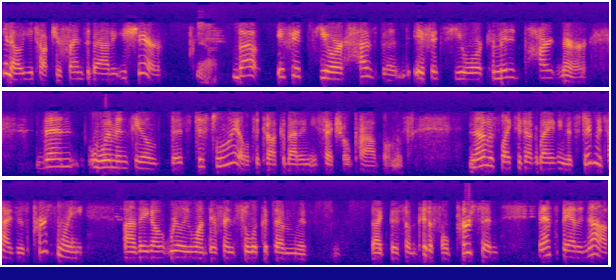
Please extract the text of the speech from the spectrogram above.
you know you talk to your friends about it you share yeah but if it's your husband if it's your committed partner then women feel that it's disloyal to talk about any sexual problems. None of us like to talk about anything that stigmatizes. Personally, uh, they don't really want their friends to look at them with like there's some pitiful person. That's bad enough.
